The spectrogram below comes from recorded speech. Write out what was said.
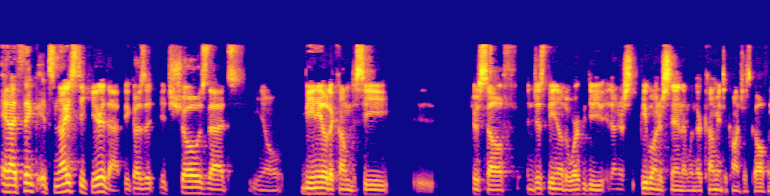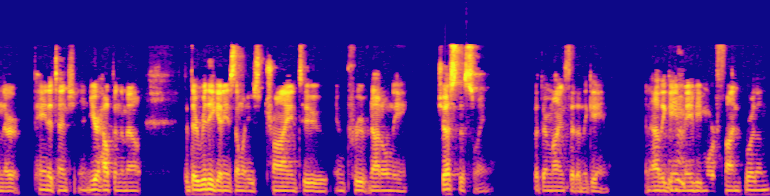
And I think it's nice to hear that because it, it shows that, you know, being able to come to see uh, yourself and just being able to work with you, it under, people understand that when they're coming to conscious golf and they're paying attention and you're helping them out, that they're really getting someone who's trying to improve not only just the swing, but their mindset in the game and how the game Mhm. may be more fun for them,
